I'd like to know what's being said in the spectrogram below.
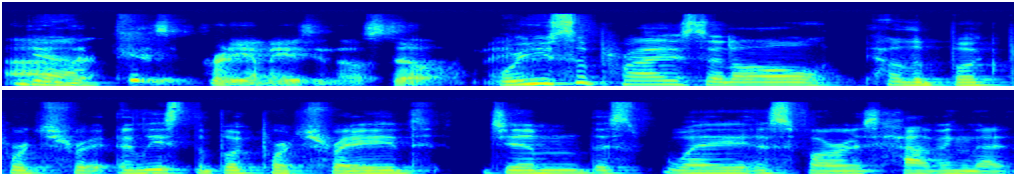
uh, yeah, it's pretty amazing though. Still, man. were you surprised at all how the book portrayed, at least the book portrayed Jim this way, as far as having that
